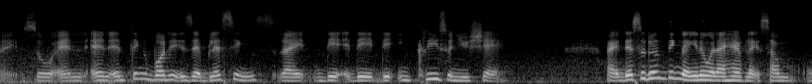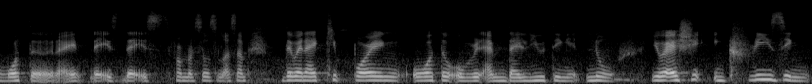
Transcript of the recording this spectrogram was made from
right so and and and think about it is that blessings right they they they increase when you share. Right so don't think that you know when I have like some water right that is that is from Rasulullah some that when I keep pouring water over it I'm diluting it. No you're actually increasing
